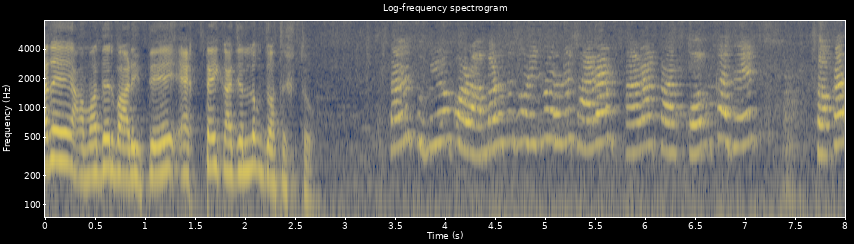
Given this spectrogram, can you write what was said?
আরে আমাদের বাড়িতে একটাই কাজের লোক যথেষ্ট তাহলে তুমিও করো আমারও তো শরীর খারাপ হলে সারা সারা কাজ কম কাজে? সকাল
